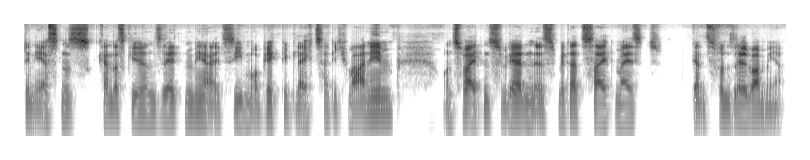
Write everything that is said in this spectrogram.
Denn erstens kann das Gehirn selten mehr als sieben Objekte gleichzeitig wahrnehmen und zweitens werden es mit der Zeit meist ganz von selber mehr.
